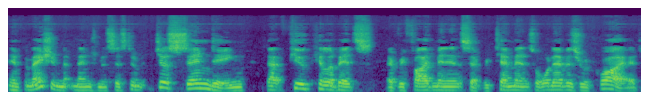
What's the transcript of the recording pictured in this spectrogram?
information management system just sending that few kilobits every five minutes, every 10 minutes, or whatever is required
